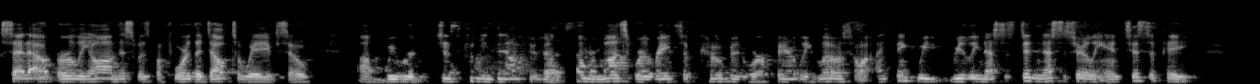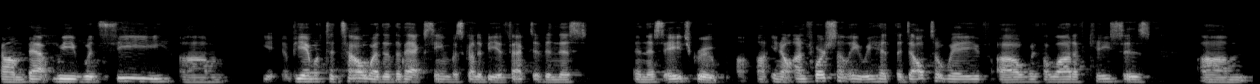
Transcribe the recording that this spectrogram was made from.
set out early on. This was before the Delta wave, so. Um, we were just coming down through the summer months where rates of COVID were fairly low. So I think we really necess- didn't necessarily anticipate um, that we would see, um, be able to tell whether the vaccine was going to be effective in this in this age group. Uh, you know, unfortunately, we hit the Delta wave uh, with a lot of cases, um,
